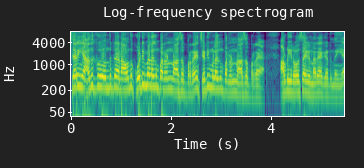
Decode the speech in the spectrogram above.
சரிங்க அதுக்கு வந்துட்டு நான் வந்து கொடி மிளகும் பண்ணணும்னு ஆசைப்பட்றேன் செடி மிளகும் பண்ணணும்னு ஆசைப்பட்றேன் அப்படிங்கிற விவசாயிகள் நிறையா கேட்டிருந்தீங்க.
